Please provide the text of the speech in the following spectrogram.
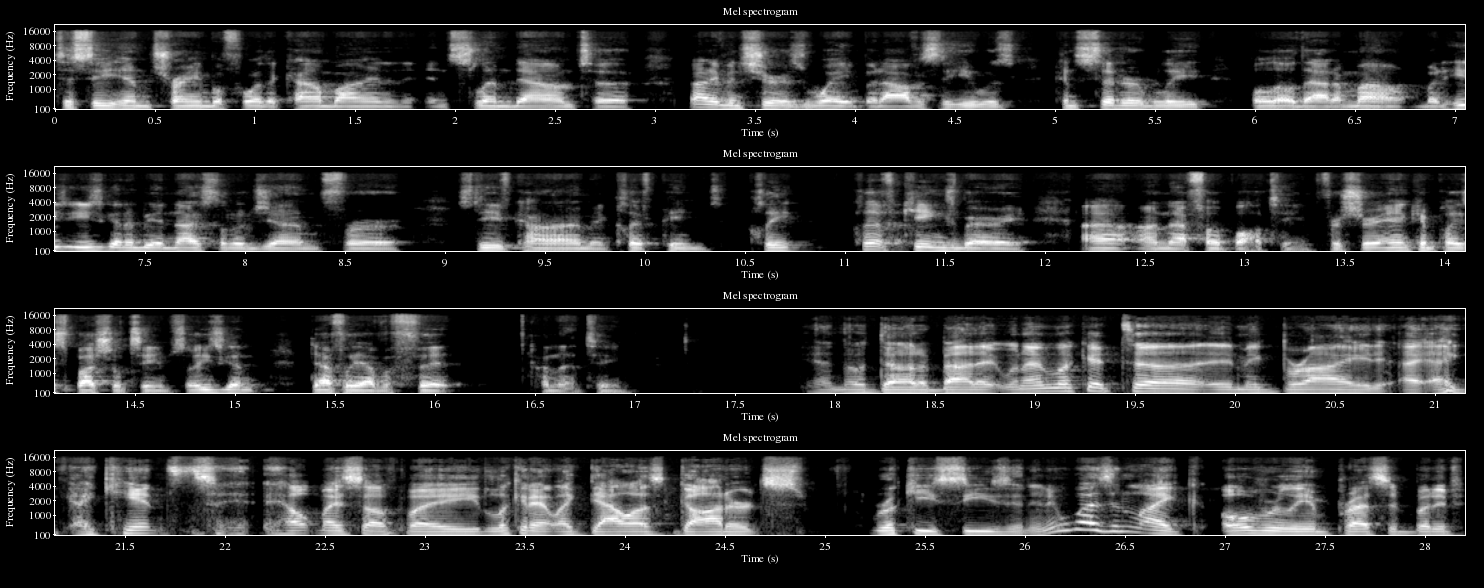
to see him train before the combine and, and slim down to not even sure his weight but obviously he was considerably below that amount. But he's, he's going to be a nice little gem for Steve Keim and Cliff Kings, Cliff Kingsbury uh, on that football team for sure, and can play special teams. So he's going to definitely have a fit on that team. Yeah, no doubt about it. When I look at uh, McBride, I, I, I can't help myself by looking at like Dallas Goedert's rookie season, and it wasn't like overly impressive. But if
